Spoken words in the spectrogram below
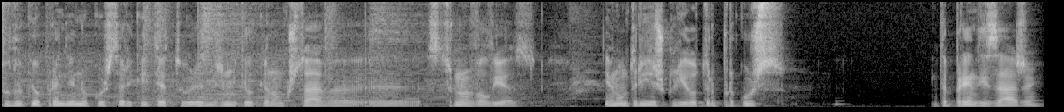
Tudo o que eu aprendi no curso de arquitetura, mesmo aquilo que eu não gostava, uh, se tornou valioso. Eu não teria escolhido outro percurso de aprendizagem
